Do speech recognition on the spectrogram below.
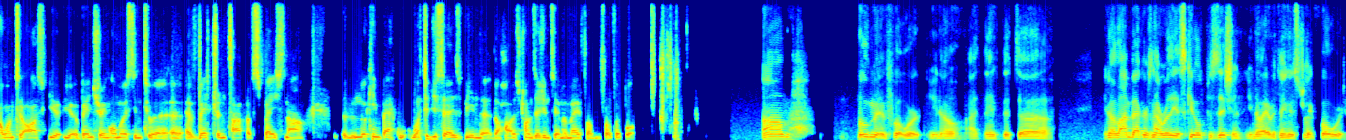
I wanted to ask you, you're venturing almost into a, a, veteran type of space now. Looking back, what did you say has been the, the hardest transition to MMA from, from football? Um, movement and footwork. You know, I think that uh, you know linebacker is not really a skilled position. You know, everything is straightforward.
